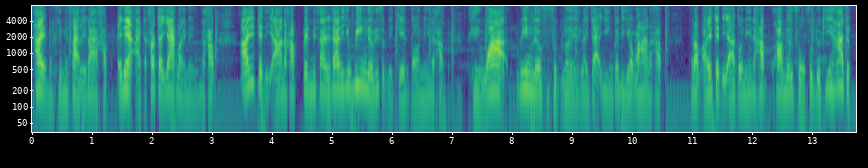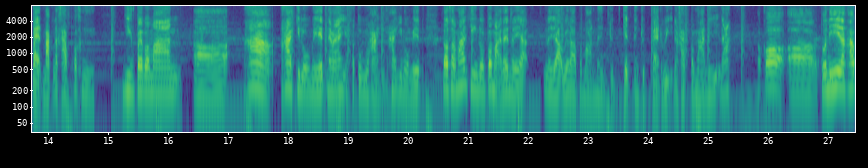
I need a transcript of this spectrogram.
ใช่ มันคือมิสไซล์เรดาร์ครับไอเนี้ยอาจจะเข้าใจยากหน่อยหนึงนะครับ R27ER นะครับเป็นมิสไซล์เรดาร์ที่วิ่งเร็วที่สุดในเกมตอนนี้นะครับถือว่าวิ่งเร็วสุดๆเลยระยะยิงก็ดีมากๆนะครับสำหรับ R27ER ตัวนี้นะครับความเร็วสูงสุดอยู่ที่ 5.8 มักนะครับก็คือยิงไปประมาณอ่า5 5กิโลเมตรใช่ไหมศัตรูอยู่ห่างอีก5กิโลเมตร เราสามารถยิงโดนเป้าหมายได้ในระยะ ระยะเวลาประมาณ 1.7 1.8 วินะครับ ประมาณนี้นะ แล้วก็ตัวนี้นะครับ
